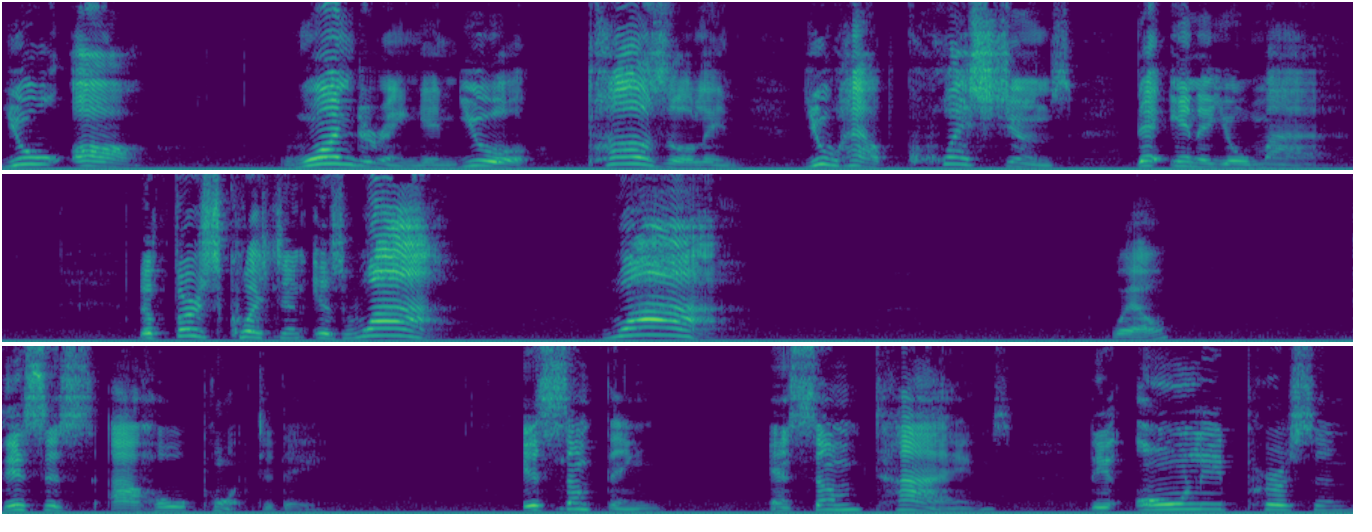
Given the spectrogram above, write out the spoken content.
you are wondering and you're puzzled and you have questions that enter your mind. The first question is why? Why? Well, this is our whole point today It's something, and sometimes the only person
